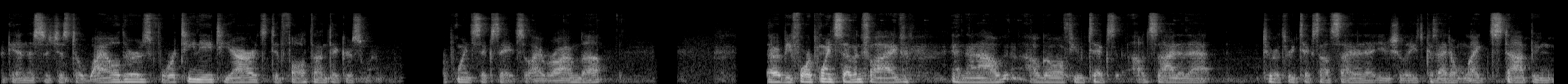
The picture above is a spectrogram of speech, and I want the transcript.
Again, this is just a Wilders 14 ATR. It's default on Thinkorswim. 4.68. So I round up. That would be 4.75, and then I'll I'll go a few ticks outside of that, two or three ticks outside of that usually, because I don't like stopping.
